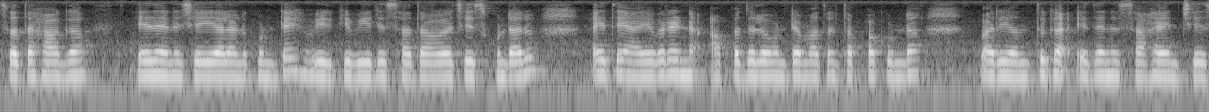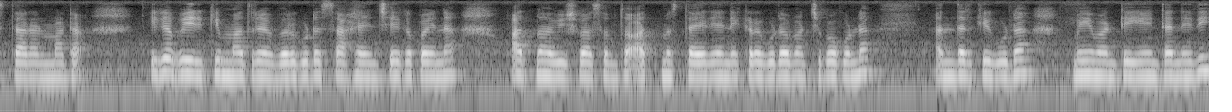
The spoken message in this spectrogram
స్వతహాగా ఏదైనా చేయాలనుకుంటే వీరికి వీరే సదాగా చేసుకుంటారు. అయితే ఎవరైనా ఆపదలో ఉంటే మాత్రం తప్పకుండా వారి అంతుగా ఏదైనా సహాయం చేస్తారనమాట ఇక వీరికి మాత్రం ఎవరు కూడా సహాయం చేయకపోయినా ఆత్మవిశ్వాసంతో ఆత్మస్థైర్యాన్ని ఎక్కడ కూడా మర్చిపోకుండా అందరికీ కూడా మేమంటే ఏంటనేది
